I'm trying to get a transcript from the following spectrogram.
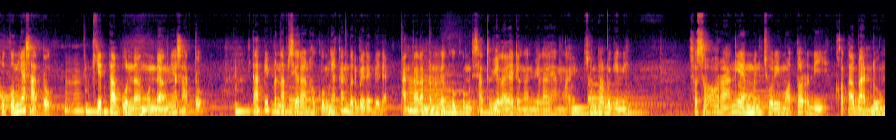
hukumnya satu mm, kitab undang-undangnya satu. Tapi penafsiran hukumnya kan berbeda-beda antara Hmm. penegak hukum di satu wilayah dengan wilayah yang lain. Contoh begini seseorang yang mencuri motor di kota Bandung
